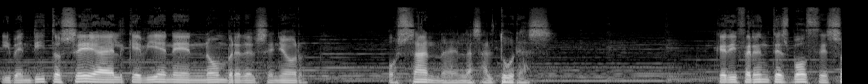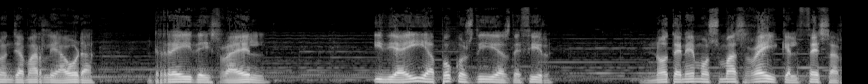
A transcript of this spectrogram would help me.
y bendito sea el que viene en nombre del Señor, Hosanna en las alturas. Qué diferentes voces son llamarle ahora Rey de Israel, y de ahí a pocos días decir, no tenemos más rey que el César.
